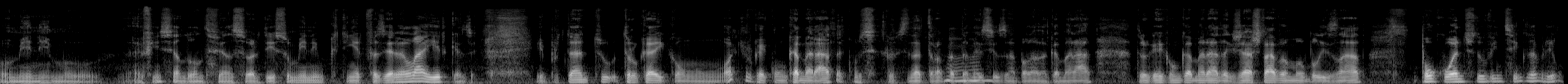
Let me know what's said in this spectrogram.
o mínimo, enfim, sendo um defensor disso, o mínimo que tinha que fazer era lá ir, quer dizer. E, portanto, troquei com, olha, troquei com um camarada, como se, como se na tropa uhum. também se usa a palavra camarada, troquei com um camarada que já estava mobilizado pouco antes do 25 de Abril.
